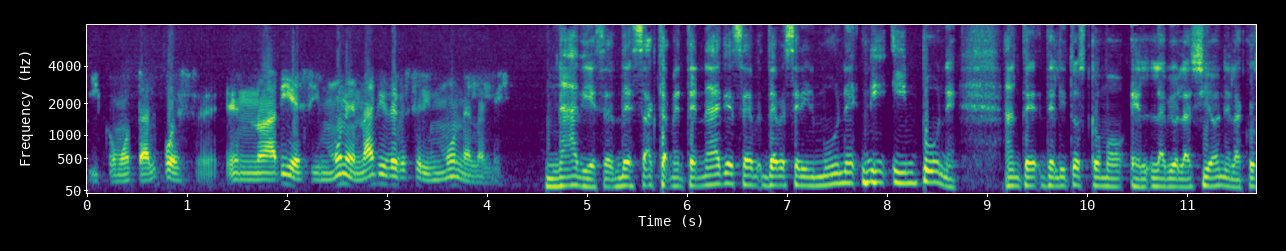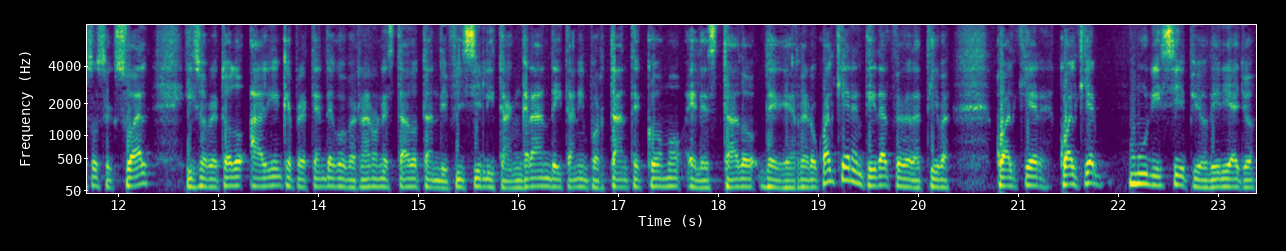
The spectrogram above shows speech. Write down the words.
y como tal, pues eh, nadie es inmune, nadie debe ser inmune a la ley. Nadie, exactamente, nadie se debe ser inmune ni impune ante delitos como la violación, el acoso sexual y sobre todo alguien que pretende gobernar un estado tan difícil y tan grande y tan importante como el estado de Guerrero. Cualquier entidad federativa, cualquier, cualquier municipio, diría yo.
